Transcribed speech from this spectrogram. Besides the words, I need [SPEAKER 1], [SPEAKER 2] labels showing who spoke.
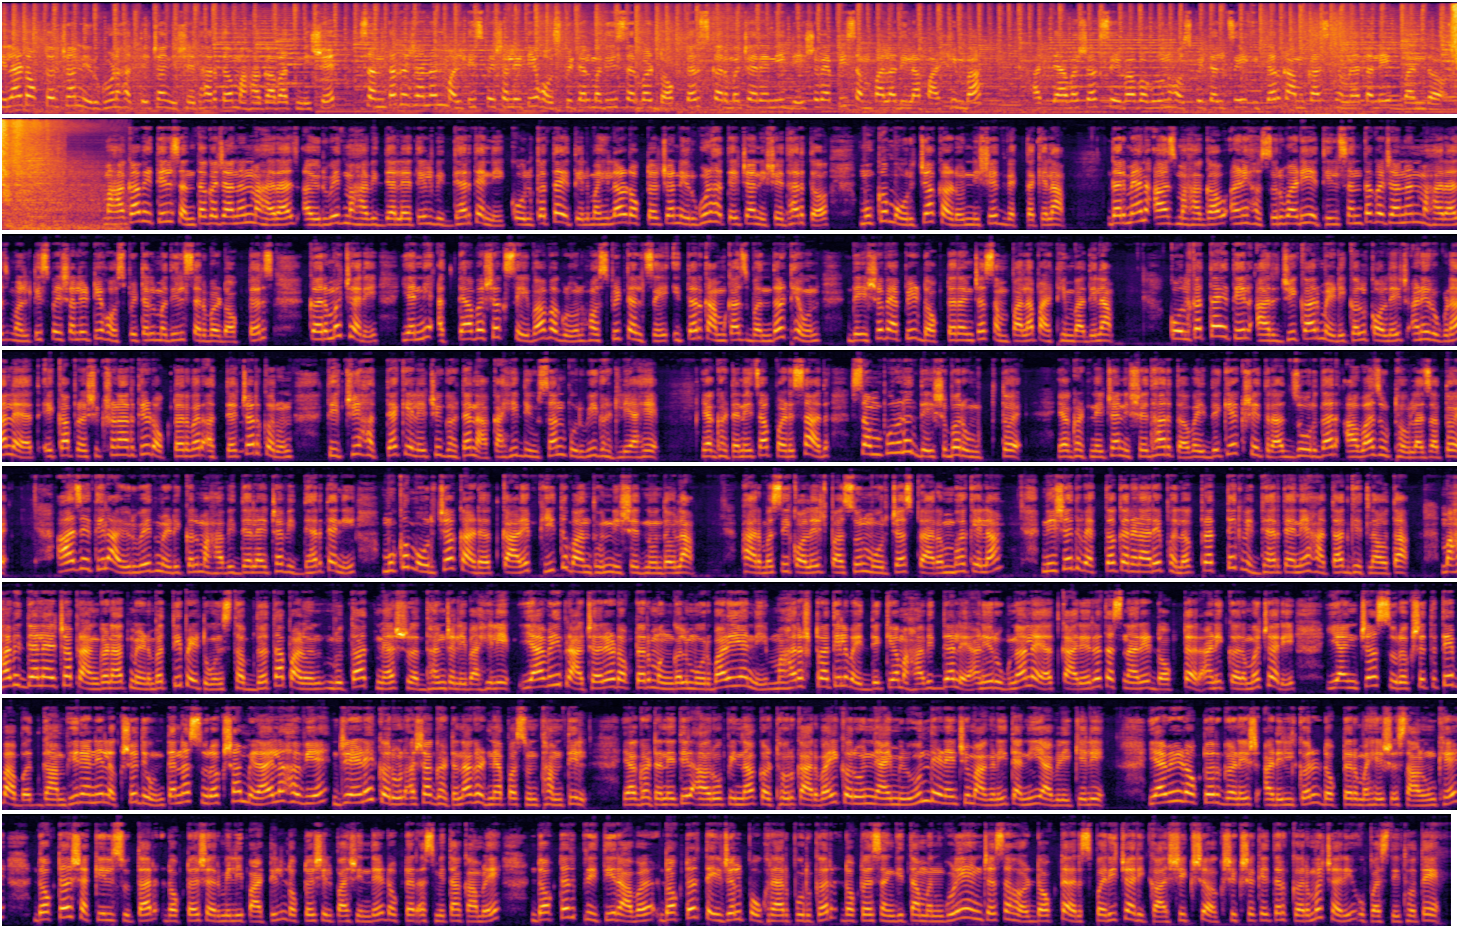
[SPEAKER 1] महिला डॉक्टरच्या निर्घुण हत्येच्या निषेधार्थ महागावात निषेध. संत गजानन मल्टीस्पेशालिटी हॉस्पिटलमधील सर्व डॉक्टर्स कर्मचाऱ्यांनी देशव्यापी संपाला दिला पाठिंबा. अत्यावश्यक सेवा वगळून हॉस्पिटलचे इतर कामकाज ठेवण्यात आले बंद. महागाव येथील संत गजानन महाराज आयुर्वेद महाविद्यालयातील विद्यार्थ्यांनी कोलकाता येथील महिला डॉक्टरच्या निर्गुण हत्येच्या निषेधार्थ मूक मोर्चा काढून निषेध व्यक्त केला. दरम्यान आज महागाव आणि हसूरवाडी येथील संत गजानन महाराज मल्टीस्पेशालिटी हॉस्पिटलमधील सर्व डॉक्टर्स कर्मचारी यांनी अत्यावश्यक सेवा वगळून हॉस्पिटलचे इतर कामकाज बंद ठेवून देशव्यापी डॉक्टरांच्या संपाला पाठिंबा दिला. कोलकाता येथील आरजीकार मेडिकल कॉलेज आणि रुग्णालयात एका प्रशिक्षणार्थी डॉक्टरवर अत्याचार करून तिची हत्या केल्याची घटना काही दिवसांपूर्वी घडली आहे. या घटनेचा पडसाद संपूर्ण देशभर उमटतोय. या घटनेच्या निषेधार्थ वैद्यकीय क्षेत्रात जोरदार आवाज उठवला जातोय. आज येथील आयुर्वेद मेडिकल महाविद्यालयाच्या विद्यार्थ्यांनी मुखमोर्चा काढत काळे फीत बांधून निषेध नोंदवला. फार्मसी कॉलेजपासून मोर्चास प्रारंभ केला. निषेध व्यक्त करणारे फलक प्रत्येक विद्यार्थ्याने हातात घेतला होता. महाविद्यालयाच्या प्रांगणात मेणबत्ती पेटवून स्तब्धता पाळून मृतात्म्यास श्रद्धांजली वाहिली. यावेळी प्राचार्य डॉक्टर मंगल मोरबाळे यांनी महाराष्ट्रातील वैद्यकीय महाविद्यालय आणि रुग्णालयात कार्यरत असणारे डॉक्टर आणि कर्मचारी यांच्या सुरक्षिततेबाबत गांभीर्याने लक्ष देऊन त्यांना सुरक्षा मिळायला हवी आहे जेणेकरून अशा घटना घडण्यापासून थांबतील. या घटनेतील आरोपींना कठोर कारवाई करून न्याय मिळवून देण्याची मागणी त्यांनी यावेळी केली. यावेळी doctor Ganesh Adilkar doctor Mahesh Salunkhe doctor Shakeel Sutar doctor Sharmili Patil doctor Shilpa Shinde doctor Asmita Kamble doctor Preeti Raval doctor Tejal Pokhrarpurkar doctor Sangeeta Mangule यांच्यासह डॉक्टर्स परिचारिका शिक्षक शिक्षकेतर कर्मचारी उपस्थित होते.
